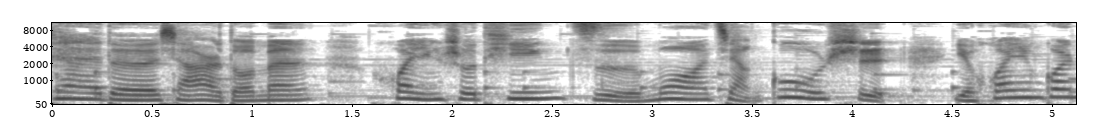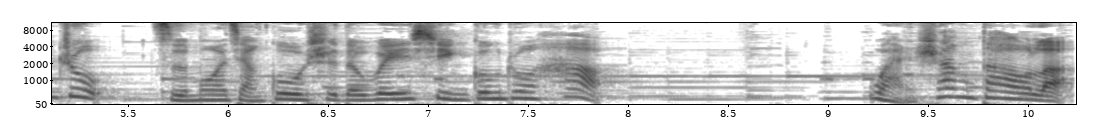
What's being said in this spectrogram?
亲爱的小耳朵们，欢迎收听子墨讲故事，也欢迎关注子墨讲故事的微信公众号。晚上到了，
